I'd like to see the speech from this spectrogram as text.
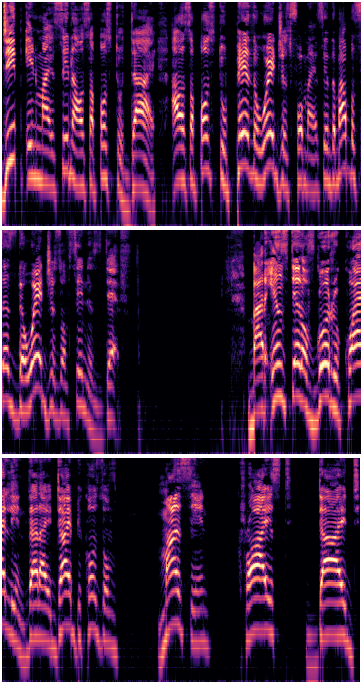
deep in my sin, I was supposed to die. I was supposed to pay the wages for my sin. The Bible says the wages of sin is death. But instead of God requiring that I die because of my sin, Christ died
